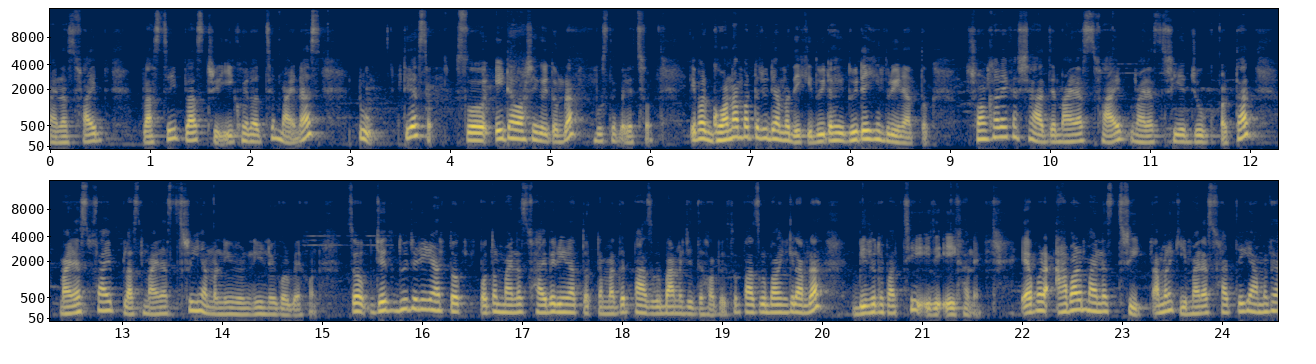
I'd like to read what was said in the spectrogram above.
minus five plus three plus three equal হচ্ছে মাইনাস টু ঠিক আছে? সো এইটাও আশা করি তোমরা বুঝতে পেরেছ। এবার ঘ নাম্বারটা যদি আমরা দেখি, দুইটা দুইটাই কিন্তু ঋণাত্মক। সংখ্যা রেখার সাহায্যে মাইনাস ফাইভ মাইনাস থ্রি এর যুগ, অর্থাৎ minus five plus minus three আমরা নির্ণয় করব এখন। সো যেহেতু দুইটা ঋণাত্মক, প্রথম মাইনাস ফাইভের ঋণাত্মকটা আমাদের পাঁচ গুণ বামে যেতে হবে। সো পাঁচ গুণ বামে গেলে আমরা বিন্দুটা পাচ্ছি এই যে এইখানে। এরপর আবার মাইনাস থ্রি তার মানে কি? মাইনাস ফাইভ থেকে আমাদের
